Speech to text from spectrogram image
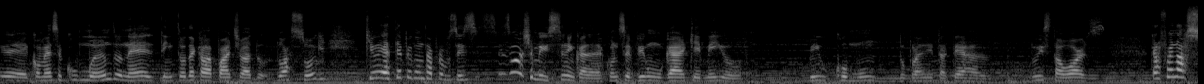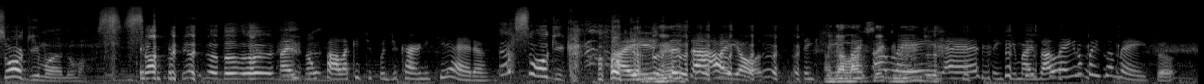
é, começa com o mando, né? Tem toda aquela parte lá do, do açougue. Que eu ia até perguntar pra vocês, vocês não acham meio estranho, cara? Quando você vê um lugar que é meio, meio comum do planeta Terra, do Star Wars. O cara foi no açougue, mano. Sabe? Mas não fala que tipo de carne que era. É açougue, cara. Aí você já, aí, ó, tem que ir mais é além. grande. É, tem que ir mais além no pensamento.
